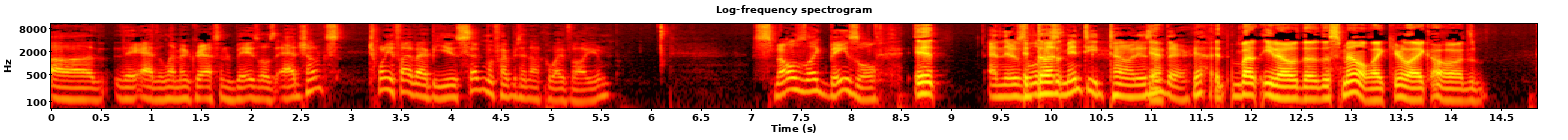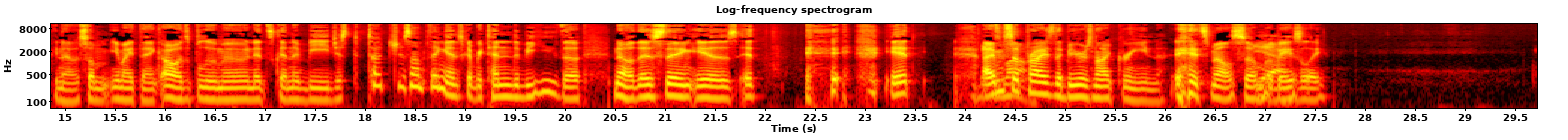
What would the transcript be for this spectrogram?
Uh, they add lemongrass and basil as adjuncts. 25 IBUs, 7.5% alcohol by volume. Smells like basil, it and there's a little bit of minty tone, isn't yeah, there? yeah it, but you know the the smell like you're like oh it's you know some you might think oh it's Blue Moon it's gonna be just a touch of something and it's gonna pretend to be the no this thing is it it I'm surprised the beer is not green. It smells so Yeah. basily.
